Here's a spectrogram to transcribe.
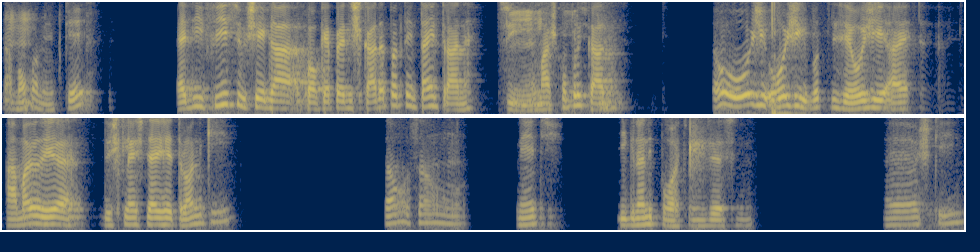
Tá bom pra mim. Porque é difícil chegar a qualquer pé de escada pra tentar entrar, né? Sim. É mais complicado. Então hoje, hoje, vou te dizer, hoje a, a maioria dos clientes da Eletronic são, são clientes de grande porte, vamos dizer assim. É, acho que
